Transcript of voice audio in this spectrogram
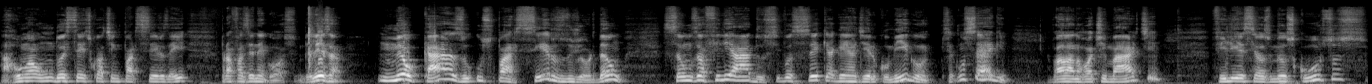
Arruma um, dois, três, quatro, cinco parceiros aí para fazer negócio, beleza? No meu caso, os parceiros do Jordão são os afiliados. Se você quer ganhar dinheiro comigo, você consegue. Vá lá no Hotmart, filie-se aos meus cursos,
